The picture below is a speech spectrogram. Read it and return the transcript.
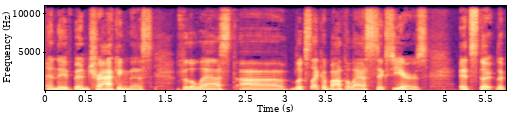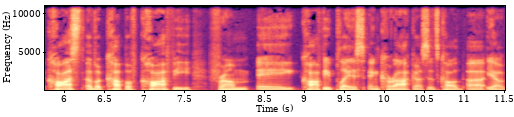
and they've been tracking this for the last, uh, looks like about the last six years. It's the, the cost of a cup of coffee from a coffee place in Caracas. It's called, uh, you know,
